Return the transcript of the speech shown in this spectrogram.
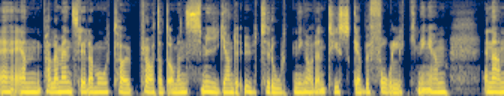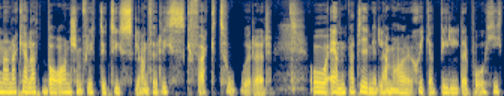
Eh, en parlamentsledamot har pratat om en smygande utrotning av den tyska befolkningen. En annan har kallat barn som flytt till Tyskland för riskfaktorer. Och en partimedlem har skickat bilder på hit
